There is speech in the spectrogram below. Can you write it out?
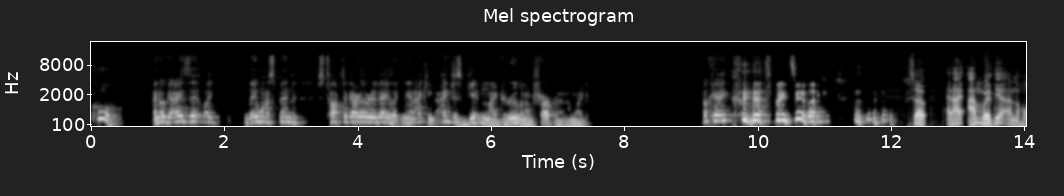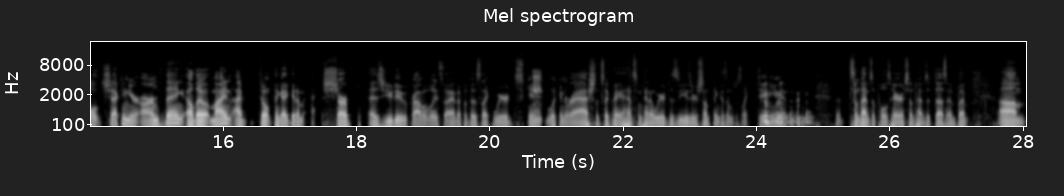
cool. I know guys that like they want to spend. Just talked to a guy earlier today. He's like, man, I can I just get in my groove and I'm sharpening. I'm like, okay, that's fine too. Like, So, and I I'm with you on the whole checking your arm thing. Although mine, I don't think I get them sharp as you do probably. So I end up with this like weird skin looking rash. Looks like I have some kind of weird disease or something because I'm just like digging and sometimes it pulls hair, sometimes it doesn't. But um,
